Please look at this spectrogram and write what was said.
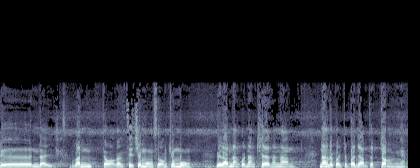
เดินได้วันต่อกันสิชั่วโมงสองชั่วโมง เวลานั่งก็นั่งแค่นานๆนั่งแล้วก็จะพยายามจะจ้องอย่างเงี้ย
